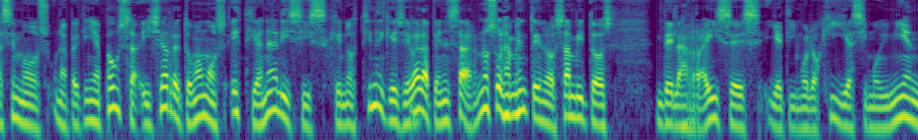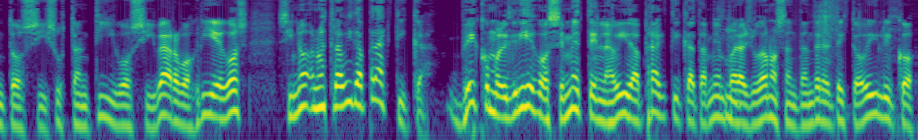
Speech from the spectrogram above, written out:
Hacemos una pequeña pausa y ya retomamos este análisis que nos tiene que llevar a pensar, no solamente en los ámbitos de las raíces y etimologías y movimientos y sustantivos y verbos griegos, sino en nuestra vida práctica. Ve cómo el griego se mete en la vida práctica también para ayudarnos a entender el texto bíblico.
